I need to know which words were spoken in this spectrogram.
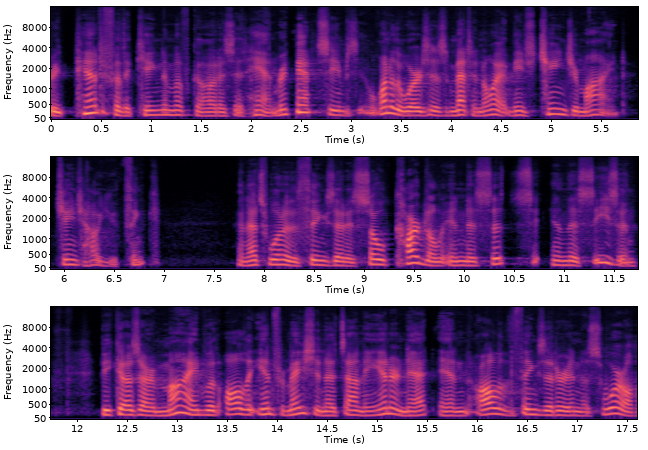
Repent, for the kingdom of God is at hand. Repent seems, one of the words is metanoia. It means change your mind, change how you think. And that's one of the things that is so cardinal in this, in this season because our mind, with all the information that's on the internet and all of the things that are in this world,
